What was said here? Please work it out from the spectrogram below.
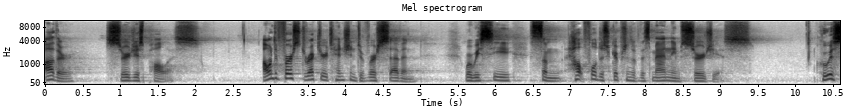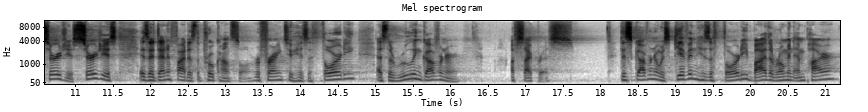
other, Sergius Paulus. I want to first direct your attention to verse 7, where we see some helpful descriptions of this man named Sergius. Who is Sergius? Sergius is identified as the proconsul, referring to his authority as the ruling governor of Cyprus. This governor was given his authority by the Roman Empire.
